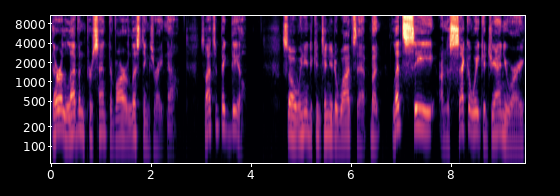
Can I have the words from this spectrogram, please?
they're 11% of our listings right now. So that's a big deal. So we need to continue to watch that. But let's see on the second week of January,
